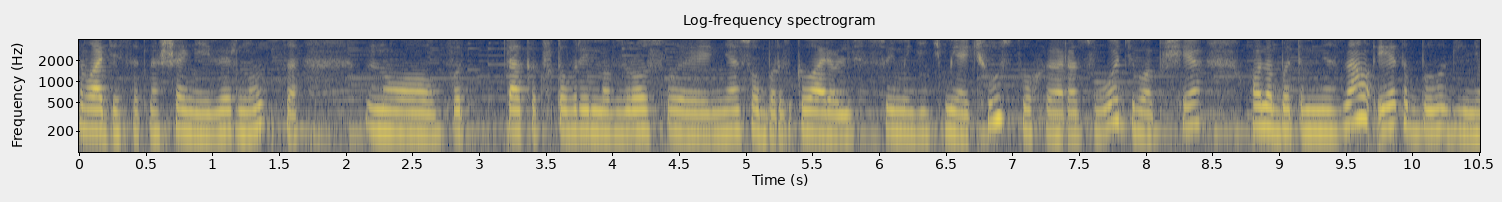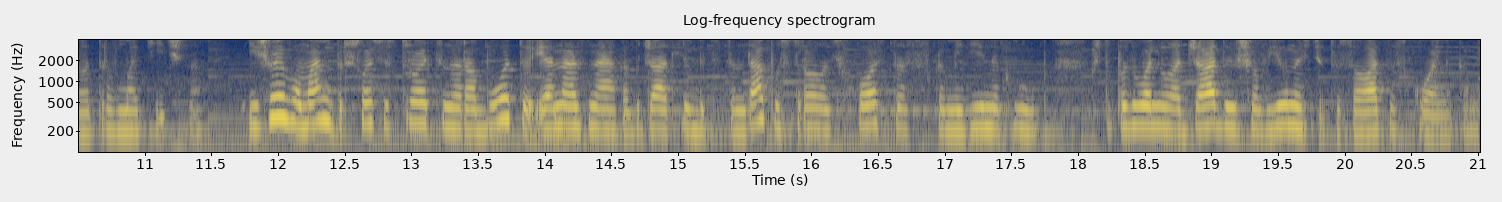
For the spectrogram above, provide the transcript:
наладить отношения и вернуться. Но вот так как в то время взрослые не особо разговаривали со своими детьми о чувствах и о разводе вообще, он об этом не знал, и это было для него травматично. Еще его маме пришлось устроиться на работу, и она, зная, как Джад любит стендап, устроилась хостес в комедийный клуб, что позволило Джаду еще в юности тусоваться с комиками.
